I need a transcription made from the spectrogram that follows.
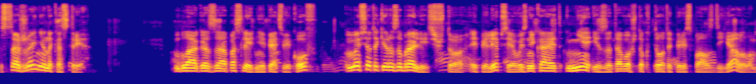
сожжения на костре. Благо, за последние пять веков мы все-таки разобрались, что эпилепсия возникает не из-за того, что кто-то переспал с дьяволом,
